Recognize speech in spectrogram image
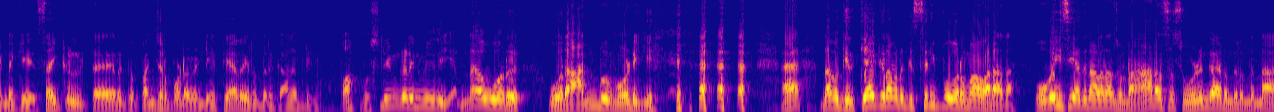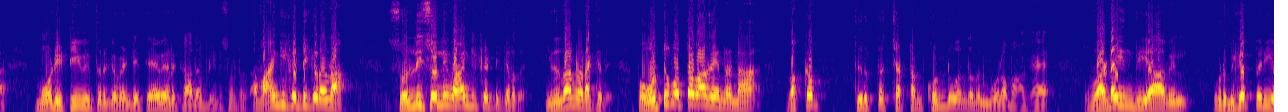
இன்றைக்கி சைக்கிள் டயருக்கு பஞ்சர் போட வேண்டிய தேவை இருந்திருக்காது அப்படின்னு. அப்பா முஸ்லீம்களின் மீது என்ன ஒரு ஒரு அன்பு மோடிக்கு? நமக்கு இது கேட்குறவனுக்கு சிரிப்பு வருமா வராதா? ஒவைசி அதனால தான் சொல்கிறேன் ஆர்எஸ்எஸ் ஒழுங்காக இருந்திருந்துன்னா மோடி டிவி திருக்க வேண்டிய தேவை இருக்காது அப்படின்னு சொல்கிறது வாங்கி கட்டிக்கிறதா? சொல்லி சொல்லி வாங்கி கட்டிக்கிறது. இதுதான் நடக்குது. இப்போ ஒட்டுமொத்தமாக என்னென்னா வக்கப் திருத்தச் சட்டம் கொண்டு வந்ததன் மூலமாக வட இந்தியாவில் ஒரு மிகப்பெரிய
